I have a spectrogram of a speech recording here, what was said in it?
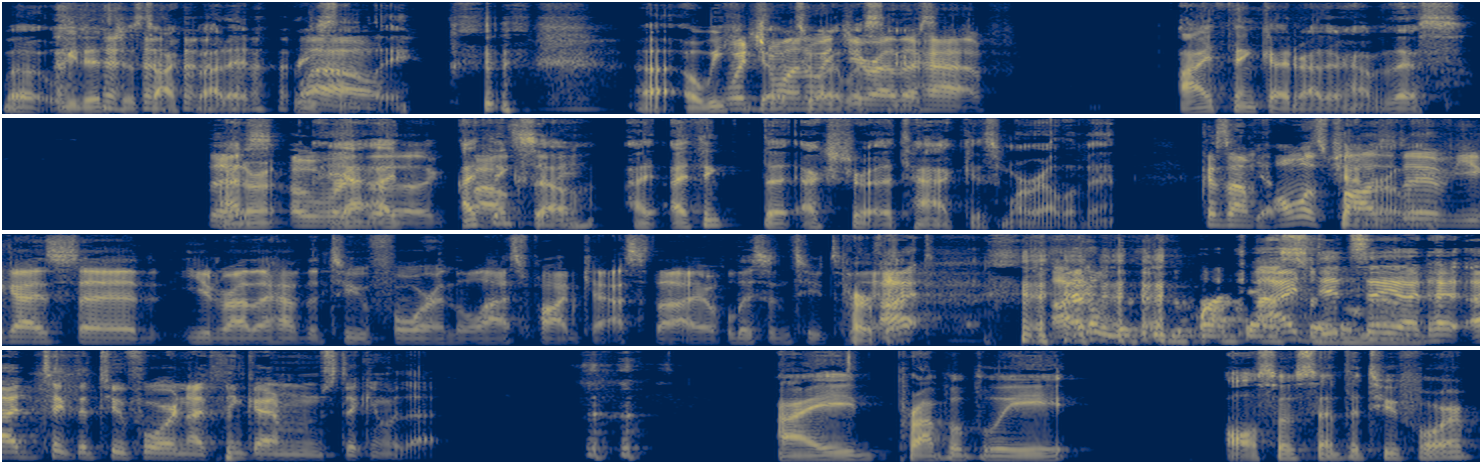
but we did just talk about it recently. uh, a week Which ago one to our would you rather have? I think I'd rather have this. This I don't. over yeah, the I, I think City? so. I, I think the extra attack is more relevant. Because I'm Yep, almost generally. positive you guys said you'd rather have the two four in the last podcast that I listened to. Today. Perfect. I, I don't listen to the podcast. I so did don't say know. I'd ha- I'd take the two four, and I think I'm sticking with that. I probably also said the two four,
